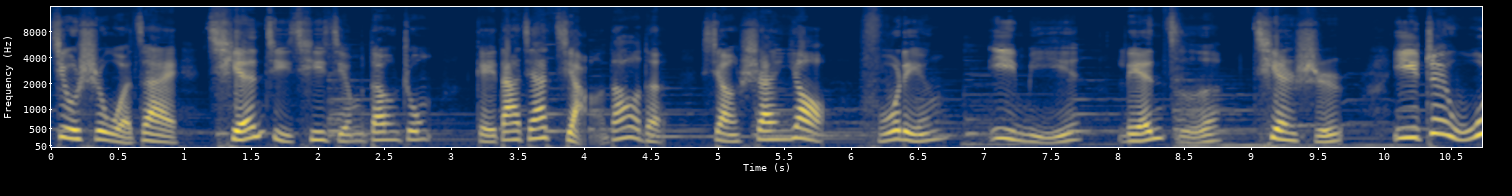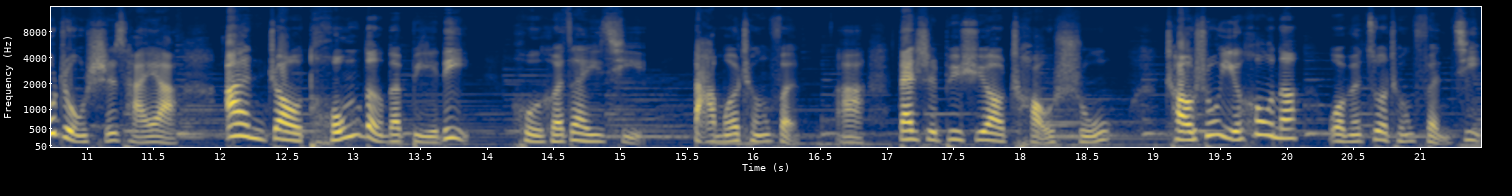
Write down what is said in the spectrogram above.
就是我在前几期节目当中给大家讲到的，像山药、茯苓、薏米、莲子、芡实，以这五种食材呀，按照同等的比例混合在一起，打磨成粉啊，但是必须要炒熟，炒熟以后呢，我们做成粉剂，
